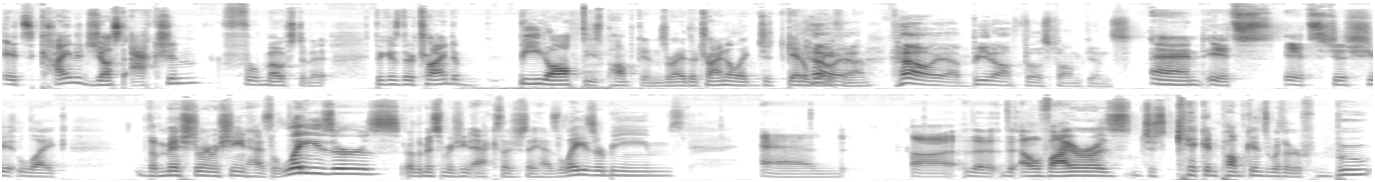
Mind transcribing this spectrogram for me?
it's kind of just action for most of it because they're trying to beat off these pumpkins, right? They're trying to like just get away Hell from yeah, them. hell yeah! Beat off those pumpkins. and it's it's just shit like the mystery machine has lasers or the mystery machine x i should say has laser beams and uh, the the elvira is just kicking pumpkins with her boot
